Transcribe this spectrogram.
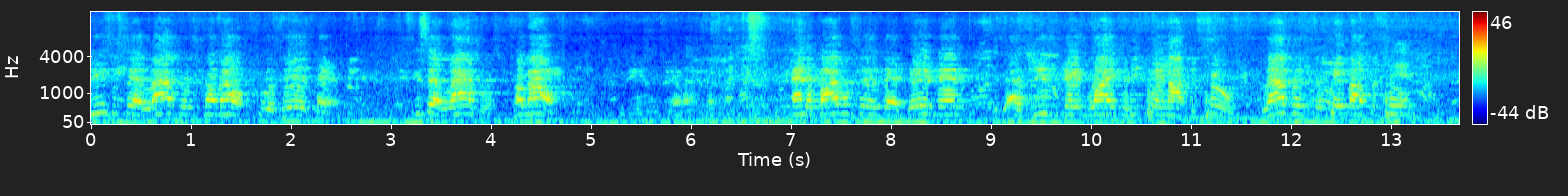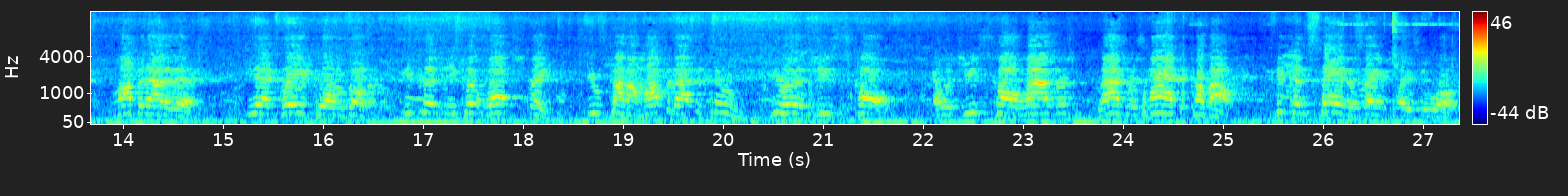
Jesus said, Lazarus, come out to a dead man. He said, Lazarus, come out. And the Bible says that dead man, uh, Jesus gave life and he came out the tomb. Lazarus came out the tomb, hopping out of there. He had grave clothes on him. He couldn't, he couldn't walk straight. He was kind of hopping out the tomb. You heard Jesus call. And when Jesus called Lazarus, Lazarus had to come out. He couldn't stay in the same place he was.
